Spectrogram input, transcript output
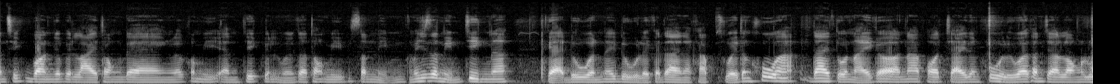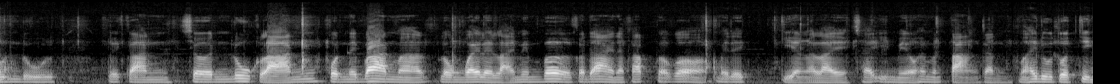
Antique Bronze จะเป็นลายทองแดง แล้วก็มี Antique เป็นเหมือนกับต้องมีสนิม ไม่ใช่สนิมจริงนะ แกะดูกันให้ดูเลยก็ได้นะครับ สวยทั้งคู่ฮะได้ตัวไหนก็น่าพอใจทั้งคู่ หรือว่าท่านจะลองลุ้นดูโดยการเชิญลูกหลานคนในบ้านมาลงไว้หลาย ๆ เมมเบอร์ก็ได้นะครับแล้วก็ไม่ได้เกี่ยงอะไรใช้อีเมลให้มันต่างกัน มาให้ดูตัวจริง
